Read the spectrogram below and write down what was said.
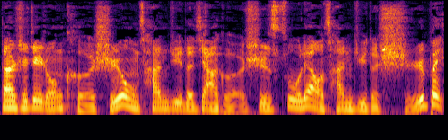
但是这种可食用餐具的价格是塑料餐具的十倍。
